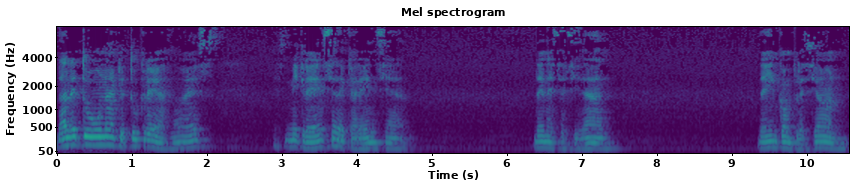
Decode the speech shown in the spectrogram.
Dale tú una que tú creas, ¿no? Es, mi creencia de carencia, de necesidad, de incompresión,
